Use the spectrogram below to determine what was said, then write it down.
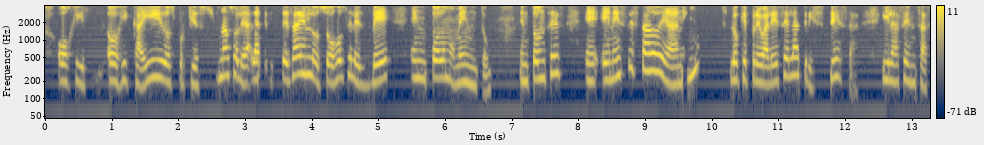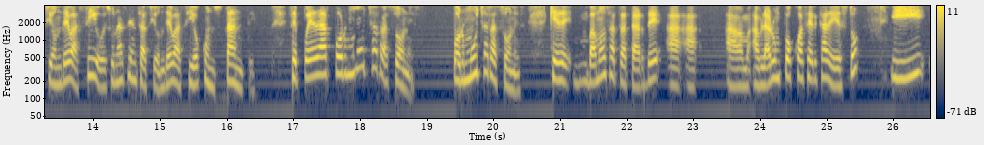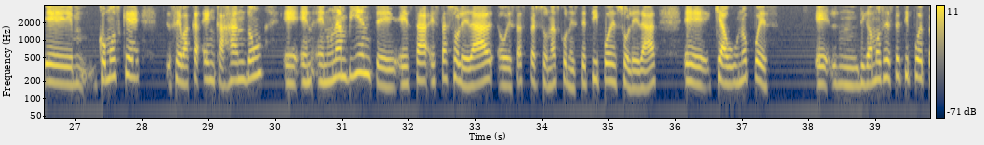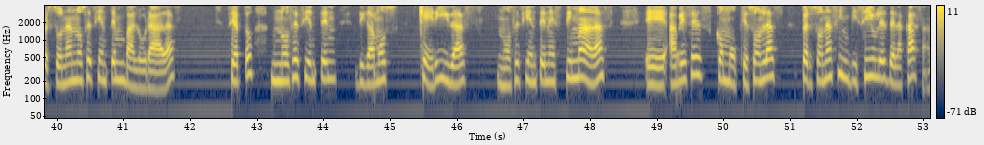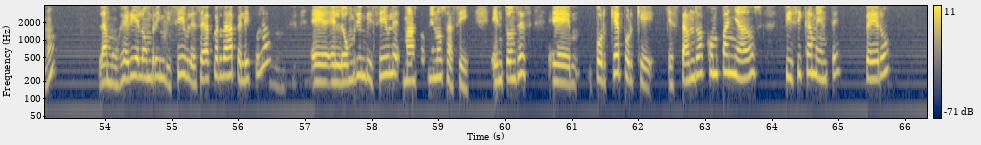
ojicaídos, porque es una soledad, la tristeza en los ojos se les ve en todo momento. Entonces, eh, en este estado de ánimo, lo que prevalece es la tristeza y la sensación de vacío, es una sensación de vacío constante. Se puede dar por muchas razones, por muchas razones, que vamos a tratar de hablar un poco acerca de esto y em, cómo es que se va encajando eh, en, un ambiente esta, esta soledad o estas personas con este tipo de soledad eh, que a uno pues eh, digamos, este tipo de personas no se sienten valoradas, ¿cierto? No se sienten, digamos, queridas, no se sienten estimadas, eh, a veces como que son las personas invisibles de la casa, ¿no? La mujer y el hombre invisible, ¿se acuerda de la película? Eh, el hombre invisible, más o menos así. Entonces, ¿por qué? Porque estando acompañados físicamente, pero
